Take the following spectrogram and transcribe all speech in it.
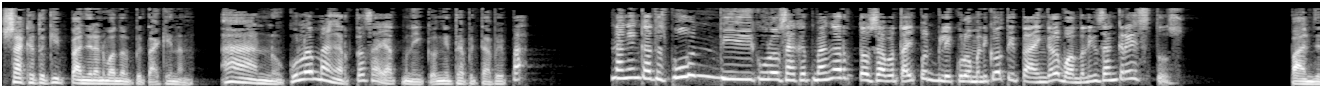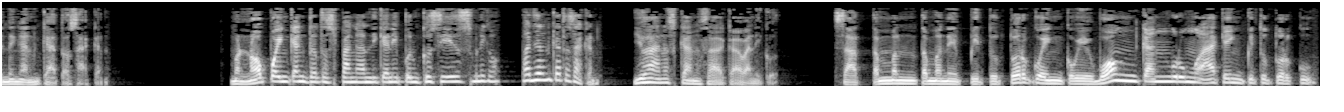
Saged ugi panjenengan wonten pitakenan. Anu, kula mangertos ayat menika ngidapi-dapi Pak. Nanging kados pundi kula saged mangertos sawetahipun bilih kula menika titah wonten ing Sang Kristus. Panjenengan gatosaken. Menapa ingkang dados pangandikanipun Gusti Yesus menika? Panjenengan katasaken Yohanes kang sakawan iku. Satemen-temene pituturku ing kowe wong kang ngrungokake pituturku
